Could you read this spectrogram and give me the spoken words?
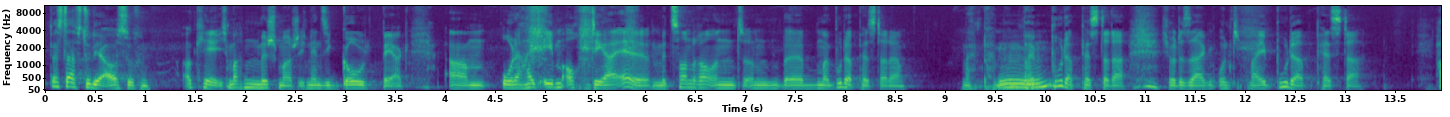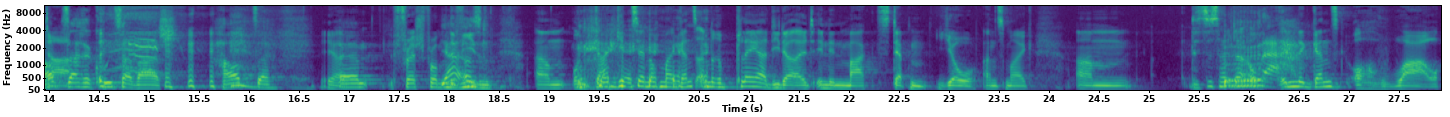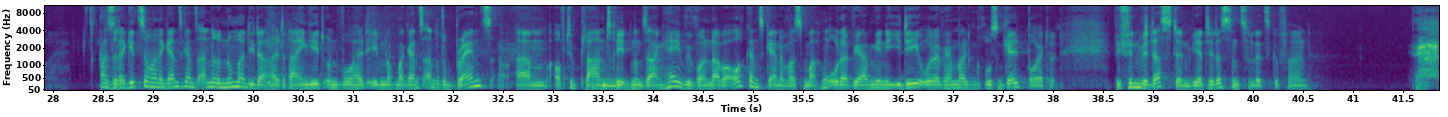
Das darfst du dir aussuchen. Okay, ich mache einen Mischmasch, ich nenne sie Goldberg. Ähm, oder halt eben auch DHL mit Sonra und, und äh, mein Budapester da. Mein, mein, mein Budapester da. Ich wollte sagen, und mein Budapester. Hauptsache cool Savage. Hauptsache. Ja, Ähm, fresh from ja, the Wiesen. Ähm, und da gibt's ja nochmal ganz andere Player, die da halt in den Markt steppen. Yo, ans Mike. Ähm, das ist halt da auch eine ganz, oh wow. Also da gibt's noch mal eine ganz, ganz andere Nummer, die da halt reingeht und wo halt eben noch mal ganz andere Brands ähm, auf den Plan treten und sagen, hey, wir wollen da aber auch ganz gerne was machen oder wir haben hier eine Idee oder wir haben halt einen großen Geldbeutel. Wie finden wir das denn? Wie hat dir das denn zuletzt gefallen?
